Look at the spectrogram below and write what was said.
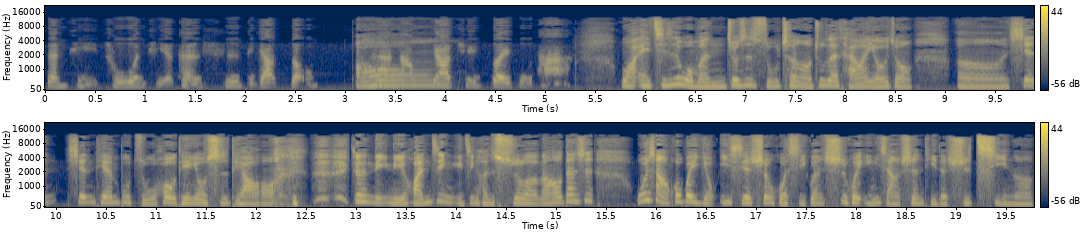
身体出问题了，可能湿比较重。哦，那我们就要去对付它。哇，哎，其实我们就是俗称哦，住在台湾有一种，嗯，先先天不足，后天又失调哦。就是你你环境已经很湿了，然后但是我想会不会有一些生活习惯是会影响身体的湿气呢？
